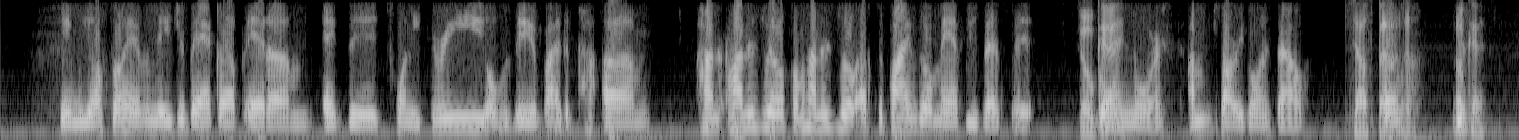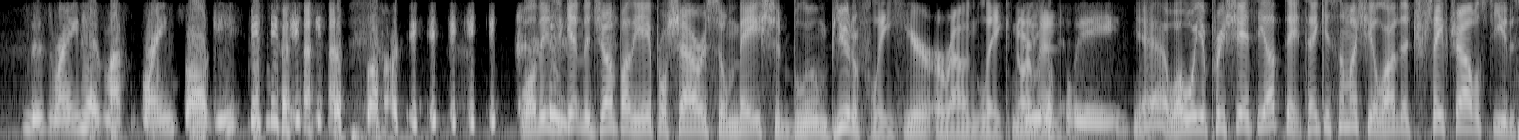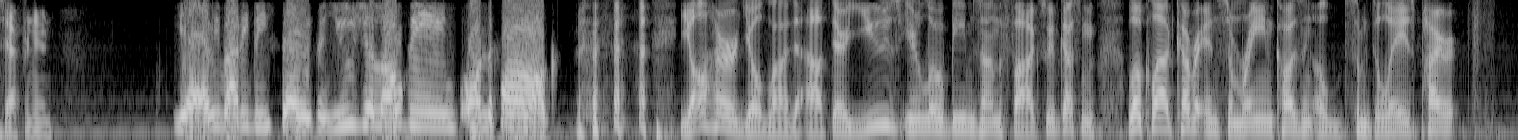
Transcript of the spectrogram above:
And we also have a major backup at um, exit 23 over there by the um, Huntersville, from Huntersville up to Pineville Matthews. That's it. Okay. Going north. I'm sorry, going south. Southbound. Oh. okay. This rain has my brain soggy. sorry. Well, these are getting the jump on the April showers, so May should bloom beautifully here around Lake Norman. Beautifully. Yeah, well, we appreciate the update. Thank you so much, Yolanda. Safe travels to you this afternoon. Yeah, everybody be safe and use your low beams on the fog. Y'all heard Yolanda out there. Use your low beams on the fog. So we've got some low cloud cover and some rain causing uh, some delays. Pirate,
